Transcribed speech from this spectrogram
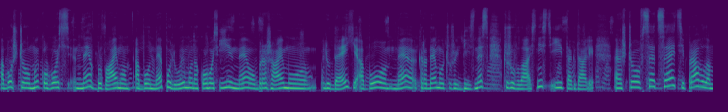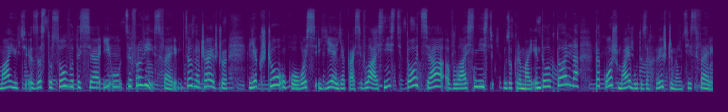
або що ми когось не вбиваємо, або не полюємо на когось і не ображаємо людей, або не крадемо чужий бізнес, чужу власність і так далі. Е, Що все це ці правила мають застосовуватися і у цифровій сфері. Це означає, що якщо у когось є якась власність, то ця власність, зокрема й інтелектуальна, також має бути захищена у цій сфері.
